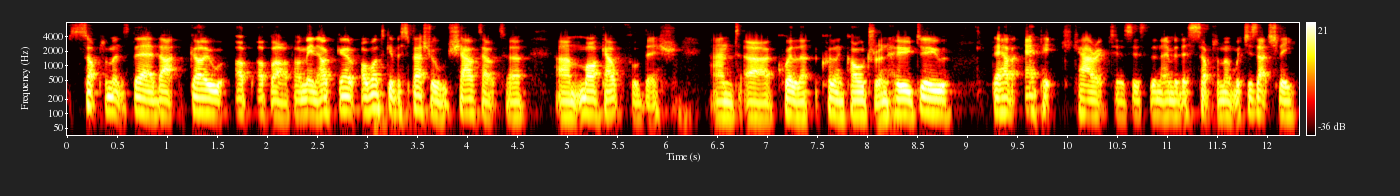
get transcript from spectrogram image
supplements there that go up above. I mean, I, go, I want to give a special shout out to um, Mark Outfuldish and uh, Quill, Quill and Cauldron, who do they have epic characters is the name of this supplement, which is actually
